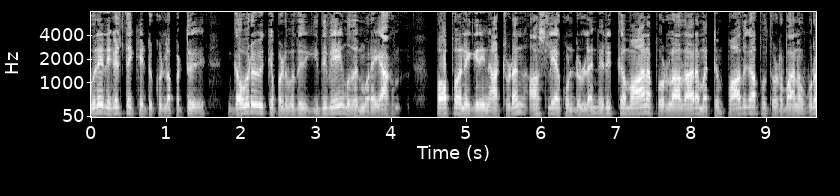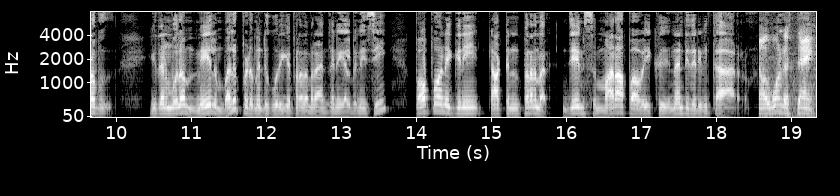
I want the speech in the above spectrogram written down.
உரை நிகழ்த்த கேட்டுக்கொள்ளப்பட்டு கௌரவிக்கப்படுவது இதுவே முதன்முறையாகும். பாப்பானெகிரி நாட்டுடன் ஆஸ்திரேலியா கொண்டுள்ள நெருக்கமான பொருளாதார மற்றும் பாதுகாப்பு தொடர்பான உறவு இதன் மூலம் மேலும் வலுப்படும் என்று கூறிய பிரதமர் ஆந்தனி அல்பனீசி பாப்பானெகினி நாட்டின் பிரதமர் ஜேம்ஸ் மராப்பாவைக்கு நன்றி தெரிவித்தார். I want to thank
